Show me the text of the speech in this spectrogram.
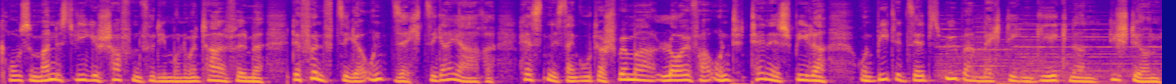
große Mann ist wie geschaffen für die Monumentalfilme der 50er und 60er Jahre. Heston ist ein guter Schwimmer, Läufer und Tennisspieler und bietet selbst übermächtigen Gegnern die Stirn.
